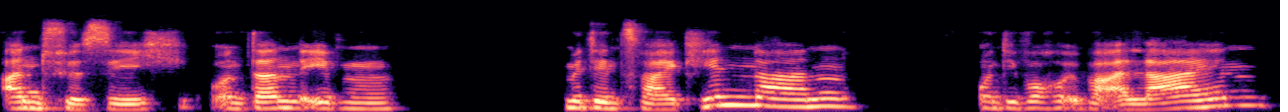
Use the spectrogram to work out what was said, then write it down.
an für sich. Und dann eben mit den zwei Kindern und die Woche über allein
